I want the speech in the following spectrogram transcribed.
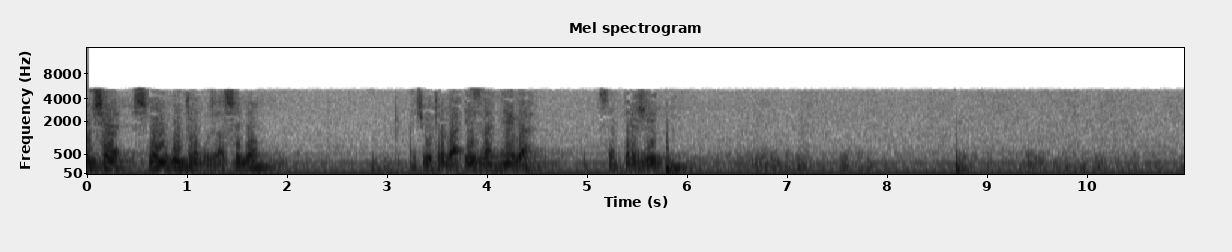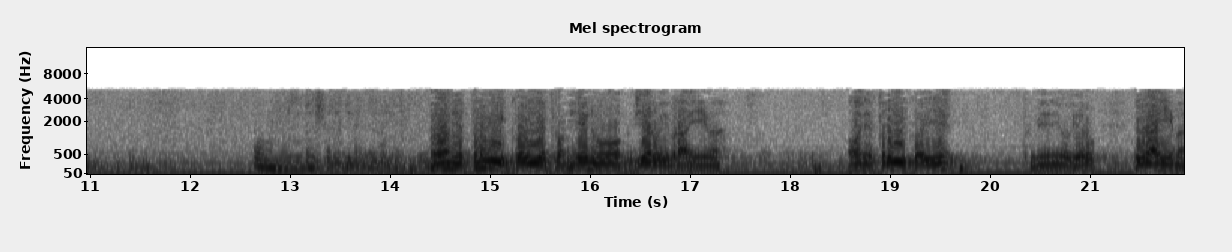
vuče svoju utrobu za sobom znači utroba izvan njega se prži. On je prvi koji je promijenuo vjeru Ibrahima. On je prvi koji je promijenio vjeru Ibrahima.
